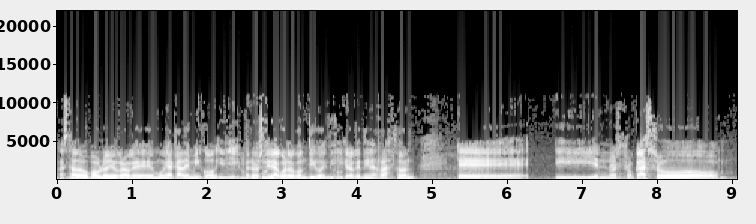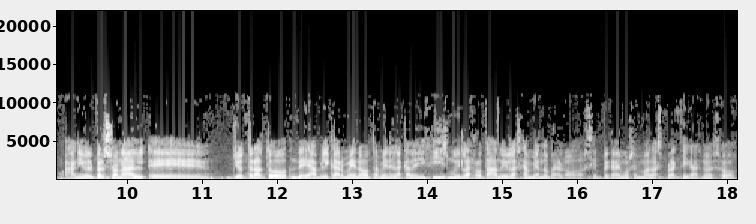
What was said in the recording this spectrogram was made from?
ha estado Pablo yo creo que muy académico, y, pero estoy de acuerdo contigo y, y, creo que tienes razón. Eh, y en nuestro caso, a nivel personal, eh, yo trato de aplicarme, ¿no? También el academicismo, irlas rotando, irlas cambiando, pero siempre caemos en malas prácticas, ¿no? Eso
